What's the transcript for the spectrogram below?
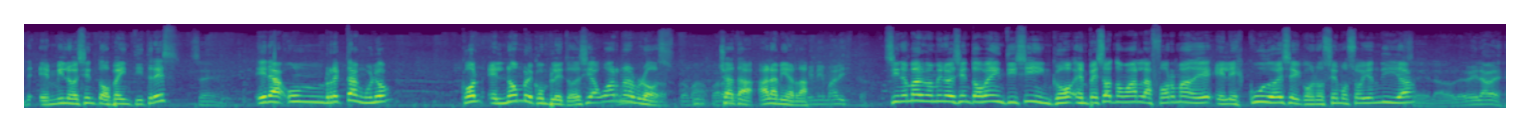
de- en 1923, sí. era un rectángulo con el nombre completo. Decía Warner Warner Bros. Bros, tomá, para ya está, a la mierda. Minimalista. Sin embargo, en 1925 empezó a tomar la forma del el escudo ese que conocemos hoy en día. Sí, la W y la B.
